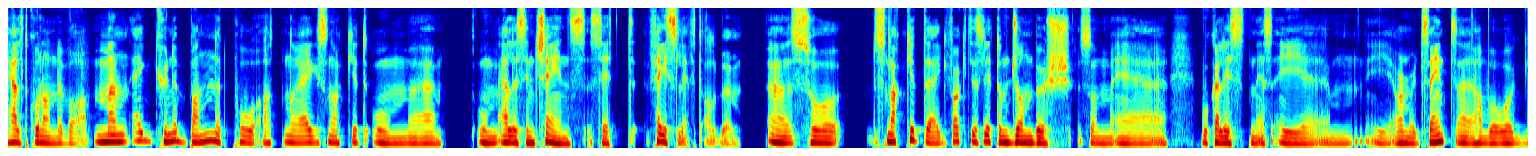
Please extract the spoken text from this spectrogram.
helt hvordan det var, men jeg kunne bannet på at når jeg snakket om, uh, om Alice in Chains sitt facelift-album, uh, så snakket jeg faktisk litt om John Bush, som er vokalisten i, i, i Armored Saint. Uh, han var òg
